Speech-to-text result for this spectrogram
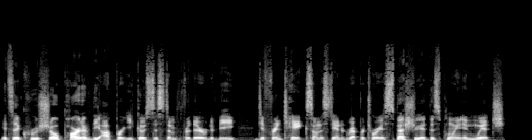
it's a crucial part of the opera ecosystem for there to be different takes on the standard repertory, especially at this point in which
